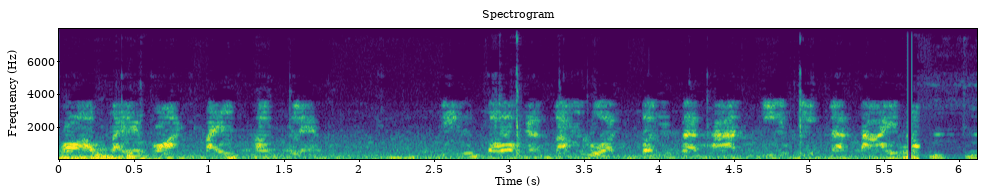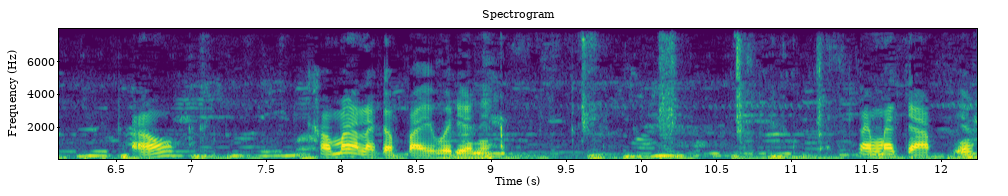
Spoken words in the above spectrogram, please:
พ่อไปก่อนไปถึงแล้วสิงโตกับตำรวจเบิ่งสถานที่ที่กระต่ายเอาเขามาแล้วก็ไปวะเดี๋ยวนี้ตั้งมาจับเนี่ย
